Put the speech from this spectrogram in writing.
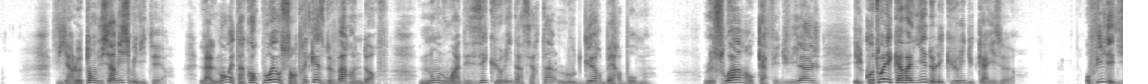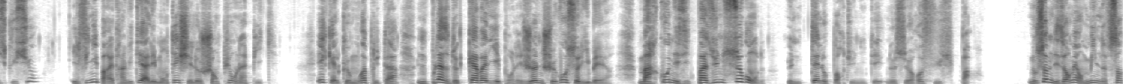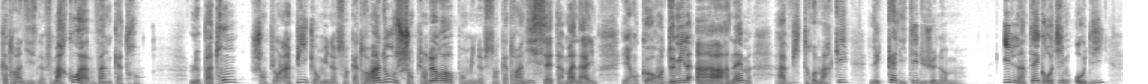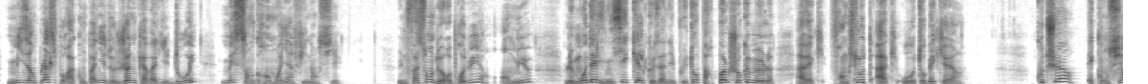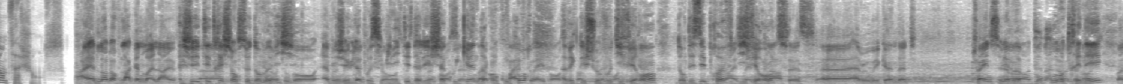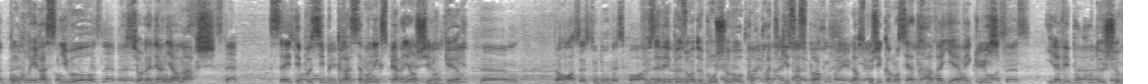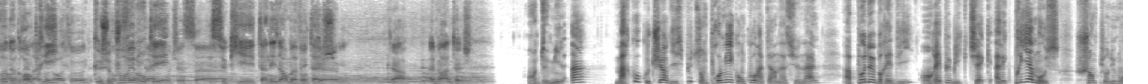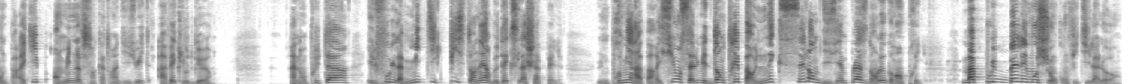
Vient le temps du service militaire. L'Allemand est incorporé au centre équestre de Warendorf, non loin des écuries d'un certain Ludger Berbaum. Le soir, au café du village, il côtoie les cavaliers de l'écurie du Kaiser. Au fil des discussions, il finit par être invité à aller monter chez le champion olympique. Et quelques mois plus tard, une place de cavalier pour les jeunes chevaux se libère. Marco n'hésite pas une seconde. Une telle opportunité ne se refuse pas. Nous sommes désormais en 1999. Marco a 24 ans. Le patron, champion olympique en 1992, champion d'Europe en 1997 à Mannheim et encore en 2001 à Arnhem, a vite remarqué les qualités du jeune homme. Il l'intègre au team Audi, mis en place pour accompagner de jeunes cavaliers doués mais sans grands moyens financiers. Une façon de reproduire, en mieux, le modèle initié quelques années plus tôt par Paul Schockemöhl avec Frank Sluthack ou Otto Becker. Kutcher est conscient de sa chance. J'ai été très chanceux dans ma vie. J'ai eu la possibilité d'aller chaque week-end en concours avec des chevaux différents, dans des épreuves différentes. Cela m'a beaucoup entraîné. Concourir à ce niveau, sur la dernière marche, ça a été possible grâce à mon expérience chez Ludger. Vous avez besoin de bons chevaux pour pratiquer ce sport. Lorsque j'ai commencé à travailler avec lui, il avait beaucoup de chevaux de Grand Prix que je pouvais monter, ce qui est un énorme avantage. En 2001, Marco Kutscher dispute son premier concours international à Podebrady en République tchèque avec Priamos, champion du monde par équipe en 1998 avec Ludger. Un an plus tard, il foule la mythique piste en herbe d'Aix-la-Chapelle. Une première apparition saluée d'entrée par une excellente dixième place dans le Grand Prix. Ma plus belle émotion, confie-t-il alors.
